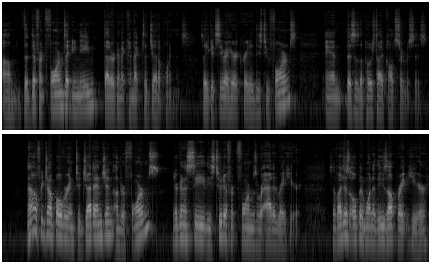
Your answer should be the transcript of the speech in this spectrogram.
um, the different forms that you need that are going to connect to JET appointments. So you can see right here it created these two forms and this is the post type called services. Now if we jump over into Jet Engine under Forms, you're going to see these two different forms were added right here. So if I just open one of these up right here,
